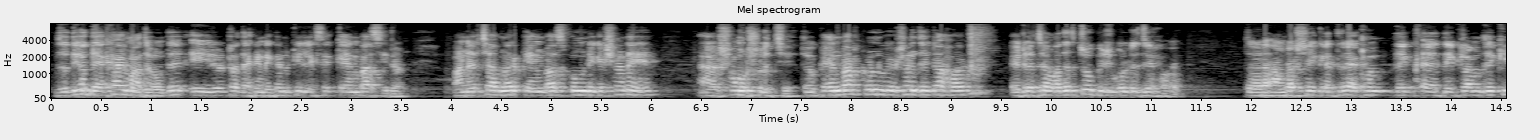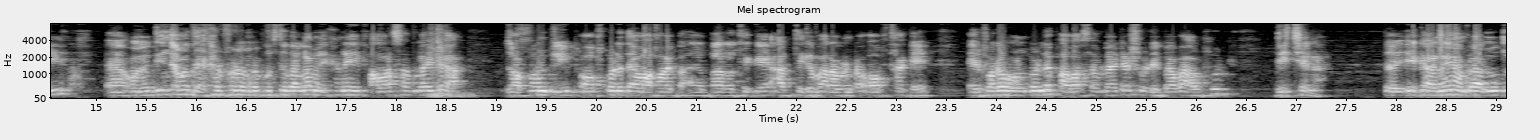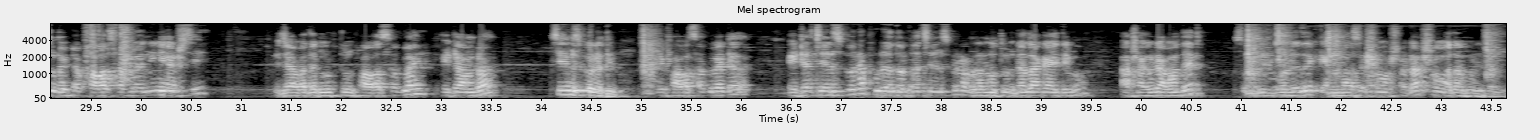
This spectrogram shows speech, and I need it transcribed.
যদিও দেখায় মাঝে মধ্যে, এই ইরোটা দেখেন, এখানে কি লিখছে? Canvas hero. মানে হচ্ছে আপনার ক্যানভাস কমিউনিকেশনে সমস্যা হচ্ছে। তো ক্যানভাস কমিউনিকেশন যেটা হয়, এটা হচ্ছে আমাদের চব্বিশ ভোল্টে যে হয়। তো আমরা সেই ক্ষেত্রে এখন দেখ- দেখলাম যে কি অনেকদিন যাবত দেখার পর আমরা বুঝতে পারলাম, এখানে এই পাওয়ার সাপ্লাইটা যখন লিফট অফ করে দেওয়া হয় বারো থেকে আট থেকে বারো ঘণ্টা অফ থাকে এরপরে অন করলে পাওয়ার সাপ্লাইটা সঠিকভাবে আউটপুট দিচ্ছে না। তো কারণে আমরা নতুন একটা পাওয়ার সাপ্লাই নিয়ে আসছি। যে আমাদের নতুন পাওয়ার সাপ্লাই এটা আমরা চেঞ্জ করে দিব। এই পাওয়ার সাপ্লাইটা এটা চেঞ্জ করে, পুরাতনটা চেঞ্জ করে আমরা নতুনটা লাগাই দিব। আশা করি আমাদের চব্বিশ ভোল্টেজে ক্যানভাসের সমস্যাটা সমাধান হয়ে যাবে।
